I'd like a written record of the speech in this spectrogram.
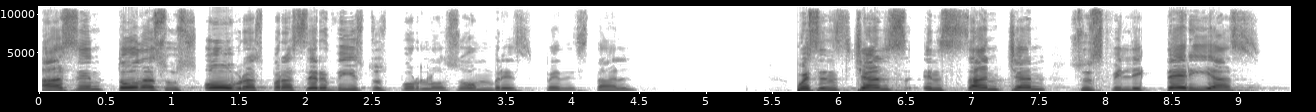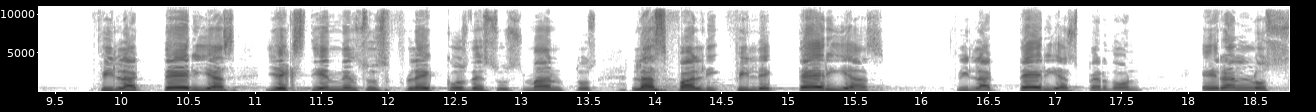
hacen todas sus obras para ser vistos por los hombres pedestal, pues ensanchan sus filacterias, filacterias y extienden sus flecos de sus mantos. Las filacterias, filacterias, perdón, eran los,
